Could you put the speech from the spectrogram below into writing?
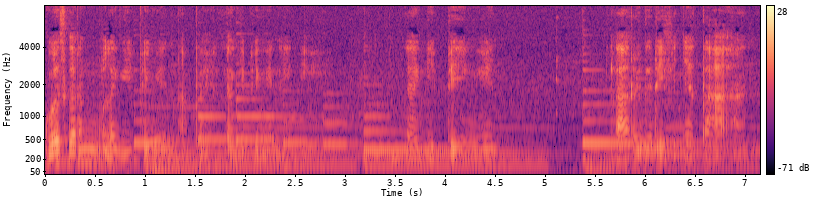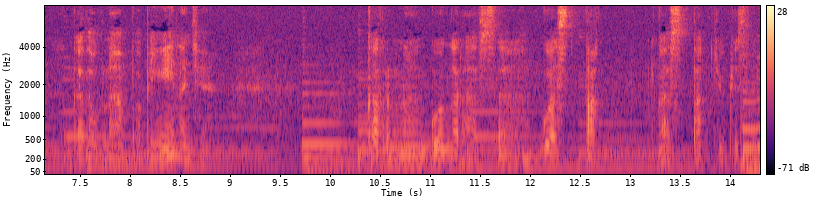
Gue sekarang lagi pengen apa ya? Lagi pengen ini. Lagi pengen lari dari kenyataan. Gak tau kenapa pengen aja. Karena gue ngerasa gue stuck nggak stuck juga sih.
